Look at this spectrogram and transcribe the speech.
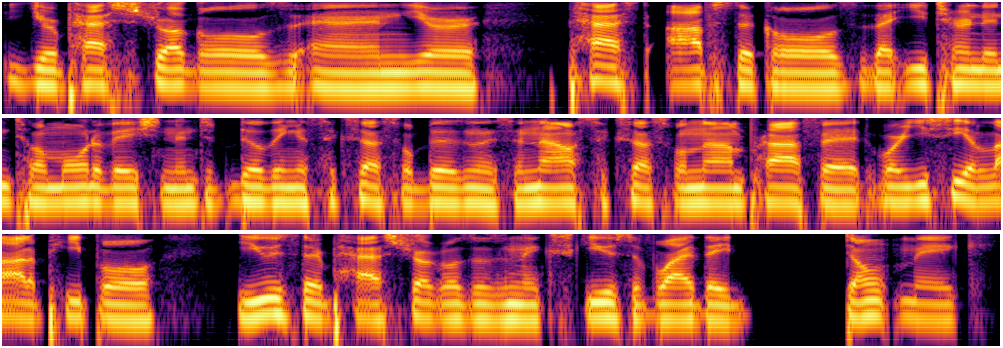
your past struggles, and your past obstacles that you turned into a motivation into building a successful business and now a successful nonprofit, where you see a lot of people use their past struggles as an excuse of why they don't make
